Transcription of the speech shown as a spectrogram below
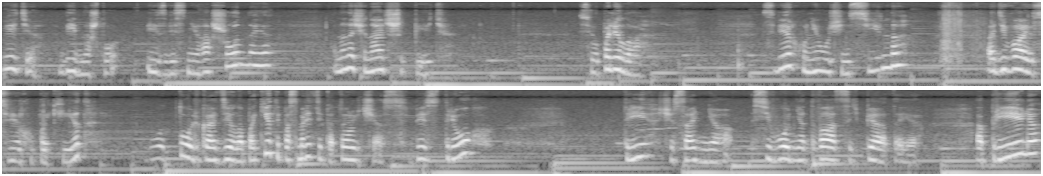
Видите, видно, что известь не гашенная, она начинает шипеть. Все, полила. Сверху не очень сильно. Одеваю сверху пакет. Вот только одела пакет и посмотрите, который час. Без трех, три часа дня. Сегодня 25 апреля,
